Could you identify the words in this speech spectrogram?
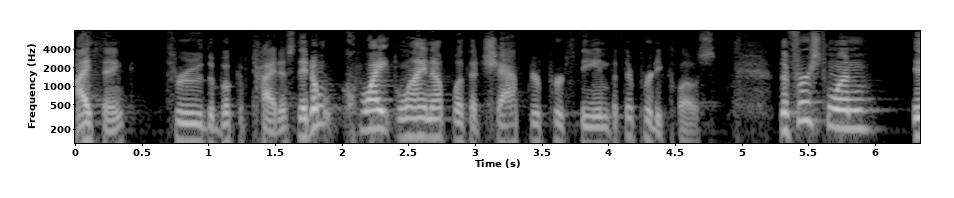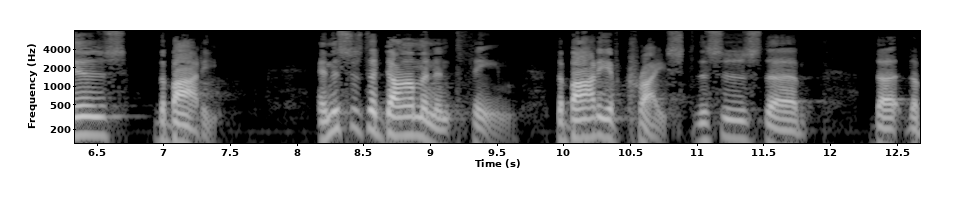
I think, through the book of Titus. They don't quite line up with a chapter per theme, but they're pretty close. The first one is the body. And this is the dominant theme the body of Christ. This is the, the, the,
